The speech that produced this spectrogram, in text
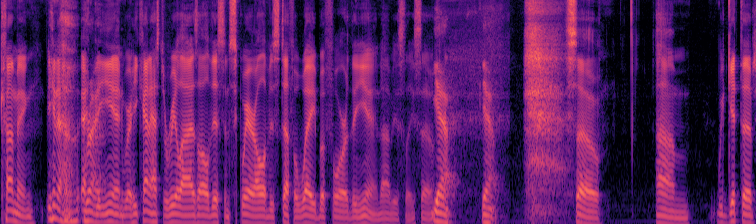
coming, you know, at Right. the end, where he kind of has to realize all this and square all of his stuff away before the end, obviously. So, Yeah, yeah. so, um, we get the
